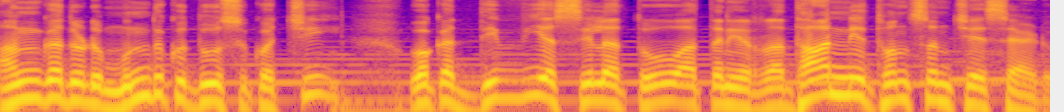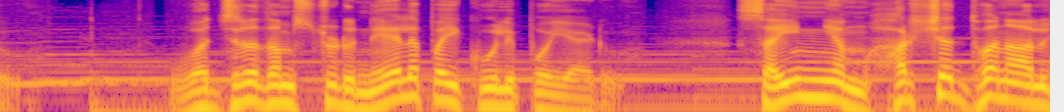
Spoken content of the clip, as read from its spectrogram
అంగదుడు ముందుకు దూసుకొచ్చి ఒక దివ్య శిలతో అతని రథాన్ని ధ్వంసం చేశాడు. వజ్రదంష్ట్రుడు నేలపై కూలిపోయాడు. సైన్యం హర్షధ్వనాలు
